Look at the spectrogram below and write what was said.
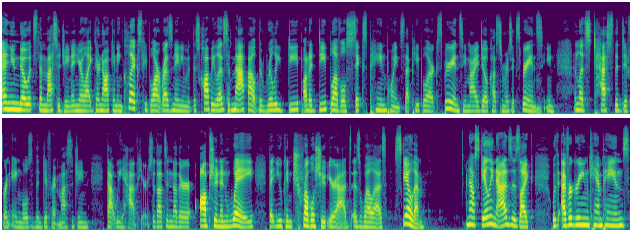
and you know it's the messaging and you're like they're not getting clicks people aren't resonating with this copy let's map out the really deep on a deep level six pain points that people are experiencing my ideal customers experiencing and let's test the different angles and the different messaging that we have here. So that's another option and way that you can troubleshoot your ads as well as scale them. Now scaling ads is like with evergreen campaigns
